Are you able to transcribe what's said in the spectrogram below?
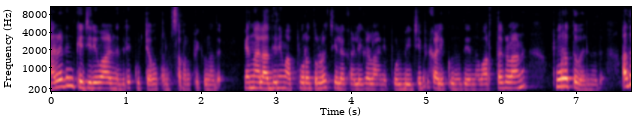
അരവിന്ദ് കെജ്രിവാളിനെതിരെ കുറ്റപത്രം സമർപ്പിക്കുന്നത്. എന്നാൽ അതിനും അപ്പുറത്തുള്ള ചില കളികളാണ് ഇപ്പോൾ ബി ജെ പി കളിക്കുന്നത് എന്ന വാർത്തകളാണ് പുറത്തു വരുന്നത്. അത്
